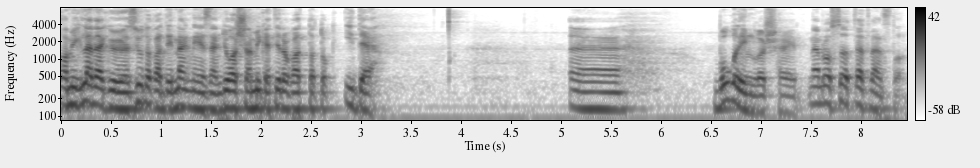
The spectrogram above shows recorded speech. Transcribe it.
amíg levegőhöz jutok, addig megnézem gyorsan, miket irogattatok ide. Uh, bowlingos hely. Nem rossz ötlet, Winston?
